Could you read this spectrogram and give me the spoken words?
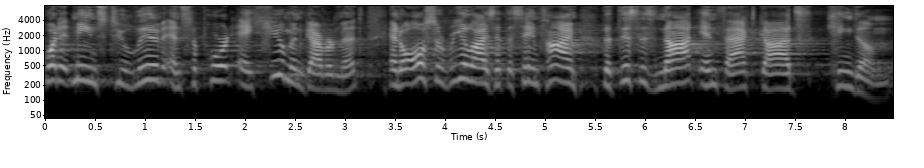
what it means to live and support a human government, and also realize at the same time that this is not, in fact, God's kingdom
